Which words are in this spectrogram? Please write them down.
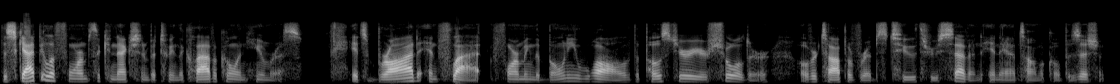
The scapula forms the connection between the clavicle and humerus. It's broad and flat, forming the bony wall of the posterior shoulder over top of ribs 2 through 7 in anatomical position.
